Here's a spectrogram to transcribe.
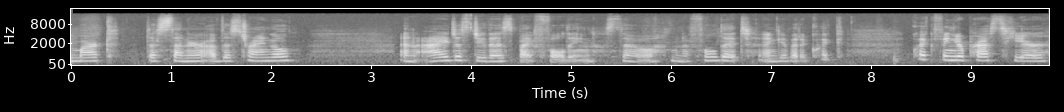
mark the center of this triangle. And I just do this by folding. So I'm going to fold it and give it a quick, quick finger press here.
